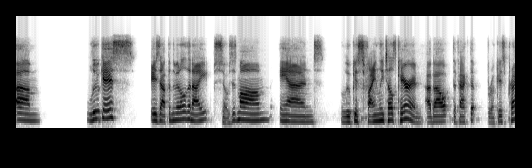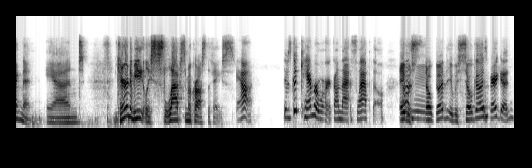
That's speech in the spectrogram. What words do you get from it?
um, Lucas is up in the middle of the night. So's his mom, and Lucas finally tells Karen about the fact that Brooke is pregnant, and Karen immediately slaps him across the face. Yeah. It was good camera work on that slap though. It was Mhm. so good. It was so It was good. very good.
